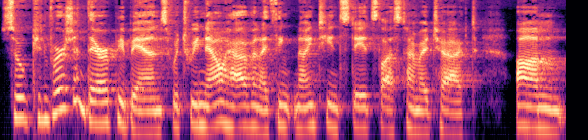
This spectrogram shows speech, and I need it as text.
So conversion therapy bans, which we now have in I think 19 states last time I checked, um,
